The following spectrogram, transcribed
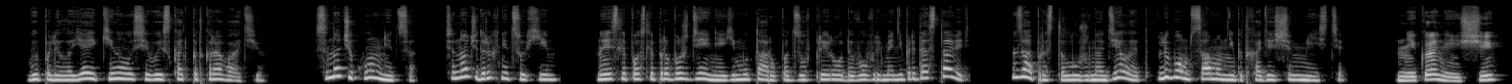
— выпалила я и кинулась его искать под кроватью. Сыночек умница, всю ночь дрыхнет сухим, но если после пробуждения ему тару под зов природы вовремя не предоставить, Запросто лужу наделает в любом самом неподходящем месте. «Не конищи!»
